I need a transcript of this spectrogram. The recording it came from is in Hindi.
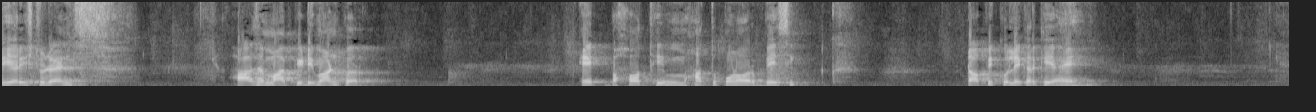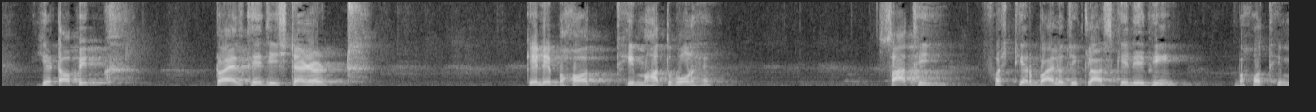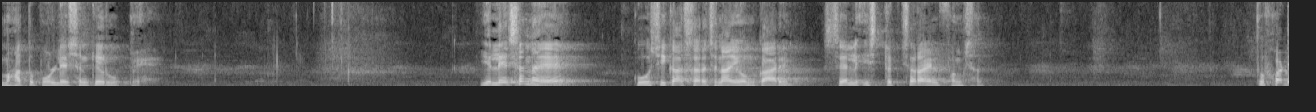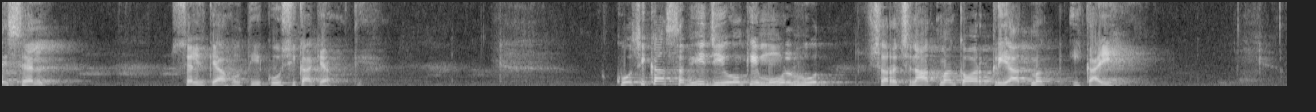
डियर स्टूडेंट्स आज हम आपकी डिमांड पर एक बहुत ही महत्वपूर्ण और बेसिक टॉपिक को लेकर के आए हैं। ये टॉपिक ट्वेल्थ एजी स्टैंडर्ड के लिए बहुत ही महत्वपूर्ण है। साथ ही फ़र्स्ट ईयर बायोलॉजी क्लास के लिए भी बहुत ही महत्वपूर्ण लेसन के रूप में है। ये लेसन है कोशिका संरचना एवं कार्य सेल स्ट्रक्चर एंड फ़ंक्शन तो व्हाट इज़ सेल सेल क्या होती है कोशिका क्या होती है? कोशिका सभी जीवों की मूलभूत संरचनात्मक और क्रियात्मक इकाई है।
